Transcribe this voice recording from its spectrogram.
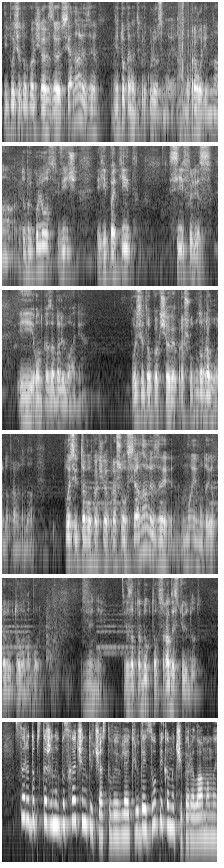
И после того, как человек сдает все анализы, не только на туберкулез мы, мы проводим на туберкулез, ВИЧ, гепатит, сифилис и онкозаболевания. После того, как человек прошел, ну добровольно, правда, да. После того, как человек прошел все анализы, мы ему даем продуктовый набор. И они из-за продуктов с радостью идут. Серед обстежених безхатченків часто виявляють людей з опіками чи переламами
